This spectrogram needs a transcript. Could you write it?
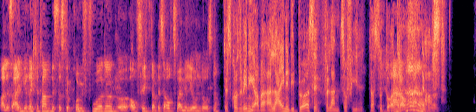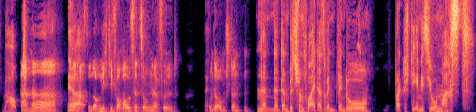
alles eingerichtet haben, bis das geprüft wurde, äh, Aufsicht, da bist du auch zwei Millionen los, ne? Das kostet weniger, aber alleine die Börse verlangt so viel, dass du dort Aha. drauf sein darfst. Überhaupt. Aha. Ja. Dann hast du noch nicht die Voraussetzungen erfüllt unter Umständen. Na, na, dann bist du schon so weit. Also wenn, wenn du also. praktisch die Emission machst,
